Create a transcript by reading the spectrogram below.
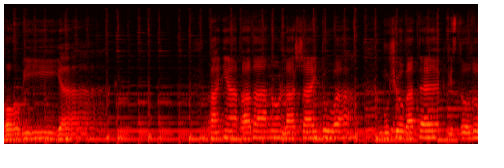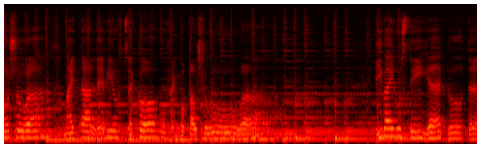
hobiak. Baina bada non lasaitua Muxu batek piztu duzua Maitale bihurtzeko urrengo pausua. Ibai guztiek dute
